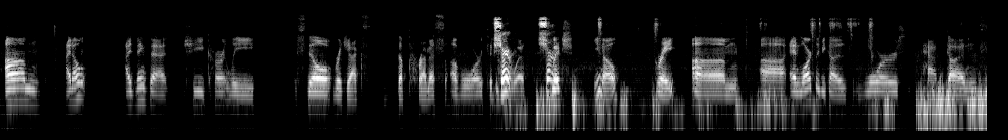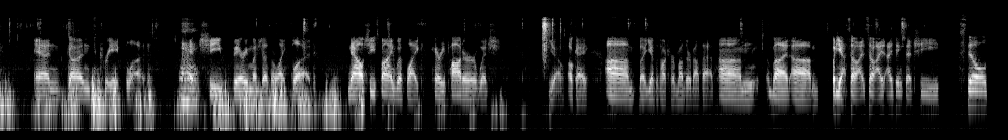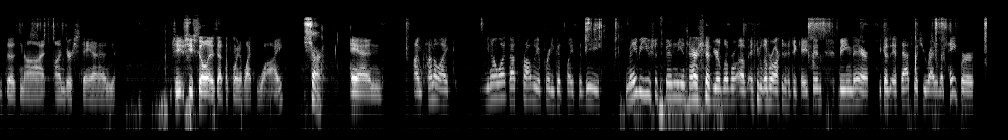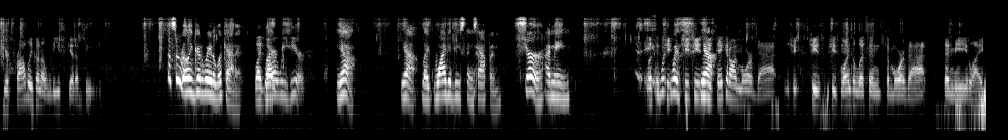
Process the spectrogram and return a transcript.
Um, I don't. I think that she currently still rejects the premise of war to begin Sure. with, Sure. which you know, great. Um, uh, and largely because wars have guns, and guns create blood. Mhm. and she very much doesn't like blood. Now she's fine with like Harry Potter, which you know, okay, um, but you have to talk to her mother about that. Um, but um, but yeah, so I so I, I think that she still does not understand. She she still is at the point of like why, Sure. and I'm kind of like, you know what? That's probably a pretty good place to be. Maybe you should spend the entirety of your liberal of any liberal arts education being there, because if that's what you write in a paper, you're probably going to at least get a B. That's a really good way to look at it. Like, why Like- are we here? Yeah. Yeah. Like, why did these things happen? Sure. I mean, Listen, with, she, with- she, she, yeah. she's taken on more of that. She, she's she's wanting to listen to more of that than me, like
